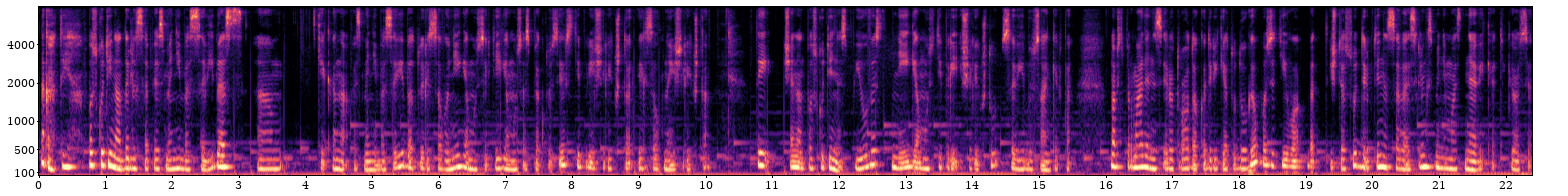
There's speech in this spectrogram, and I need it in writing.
Na ką, tai paskutinė dalis apie asmenybės savybės. Kiekviena asmenybės savybė turi savo neigiamus ir teigiamus aspektus ir stipriai išreikšta, ir silpnai išreikšta. Tai šiandien paskutinis pjūvis neigiamų stipriai išreikštų savybių sankirta. Nors pirmadienis ir atrodo, kad reikėtų daugiau pozityvo, bet iš tiesų dirbtinis savęs linksminimas neveikia. Tikiuosi,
